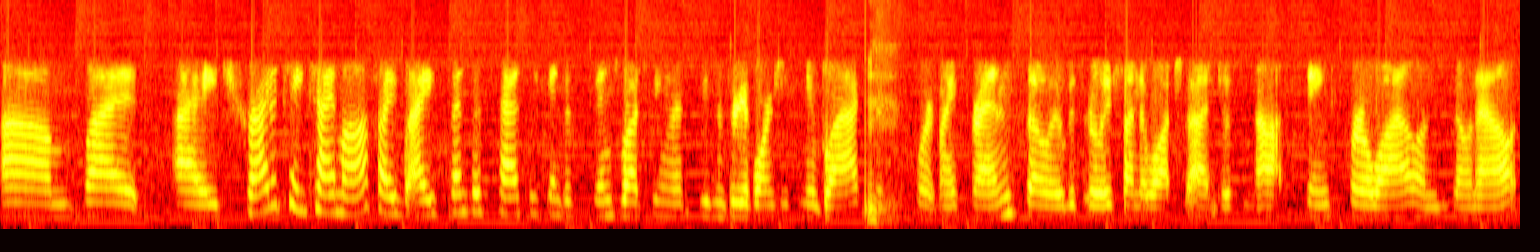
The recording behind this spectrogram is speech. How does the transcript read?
Um, but I try to take time off. I, I spent this past weekend just binge watching the season three of Orange is the New Black to support my friends. So it was really fun to watch that and just not think for a while and zone out.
